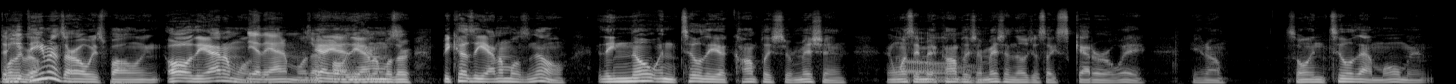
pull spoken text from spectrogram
The well, hero. the demons are always following. Oh, the animals. Yeah, the animals are. yeah, yeah. following The animals are because the animals know. They know until they accomplish their mission, and once they accomplish Oh. their mission, they'll just like scatter away. You know. So until that moment,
